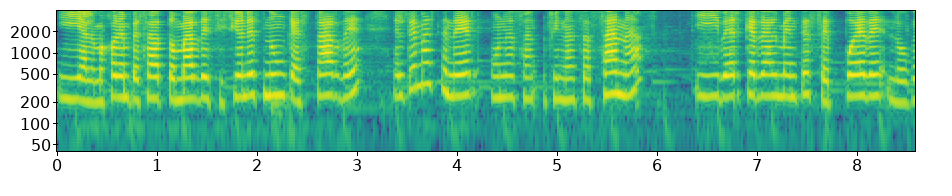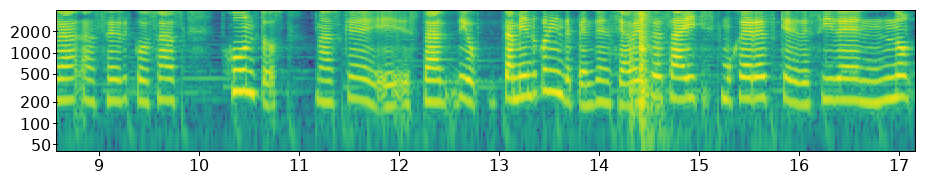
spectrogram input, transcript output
y a lo mejor empezar a tomar decisiones, nunca es tarde. El tema es tener unas finanzas sanas y ver que realmente se puede lograr hacer cosas juntos más que eh, estar, digo, también con independencia. A veces hay mujeres que deciden, no,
